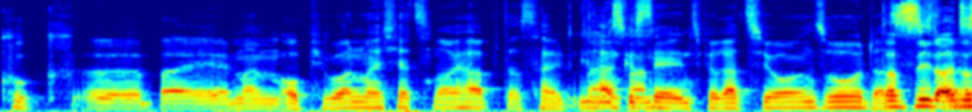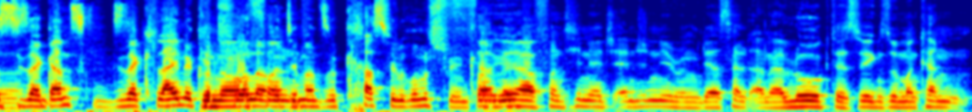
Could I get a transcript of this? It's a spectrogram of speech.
guck äh, bei meinem OP1, was ich jetzt neu habe, das halt nice, krankeste Mann. Inspiration so. Dass, das, ist, das ist dieser ganz, dieser kleine genau Controller, von, mit dem man so krass viel rumspielen kann. Ja, von Teenage Engineering, der ist halt analog, deswegen so, man kann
